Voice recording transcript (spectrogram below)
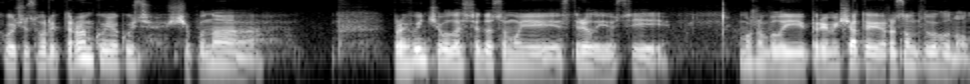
хочу створити рамку якусь, щоб вона пригвинчувалася до самої стріли ось цієї можна було її переміщати разом з двигуном.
